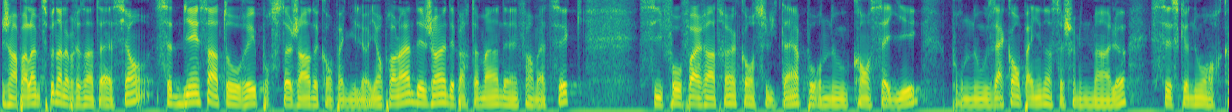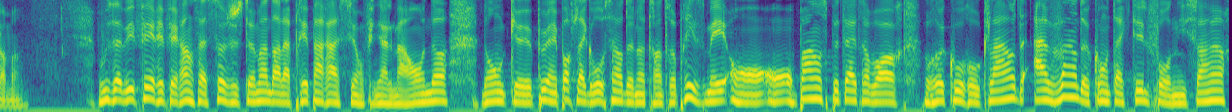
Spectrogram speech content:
j'en parlais un petit peu dans la présentation, c'est de bien s'entourer pour ce genre de compagnie-là. Ils ont probablement déjà un département d'informatique. S'il faut faire rentrer un consultant pour nous conseiller, pour nous accompagner dans ce cheminement-là, c'est ce que nous, on recommande. Vous avez fait référence à ça justement dans la préparation finalement. On a donc, euh, peu importe la grosseur de notre entreprise, mais on, pense peut-être avoir recours au cloud avant de contacter le fournisseur.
